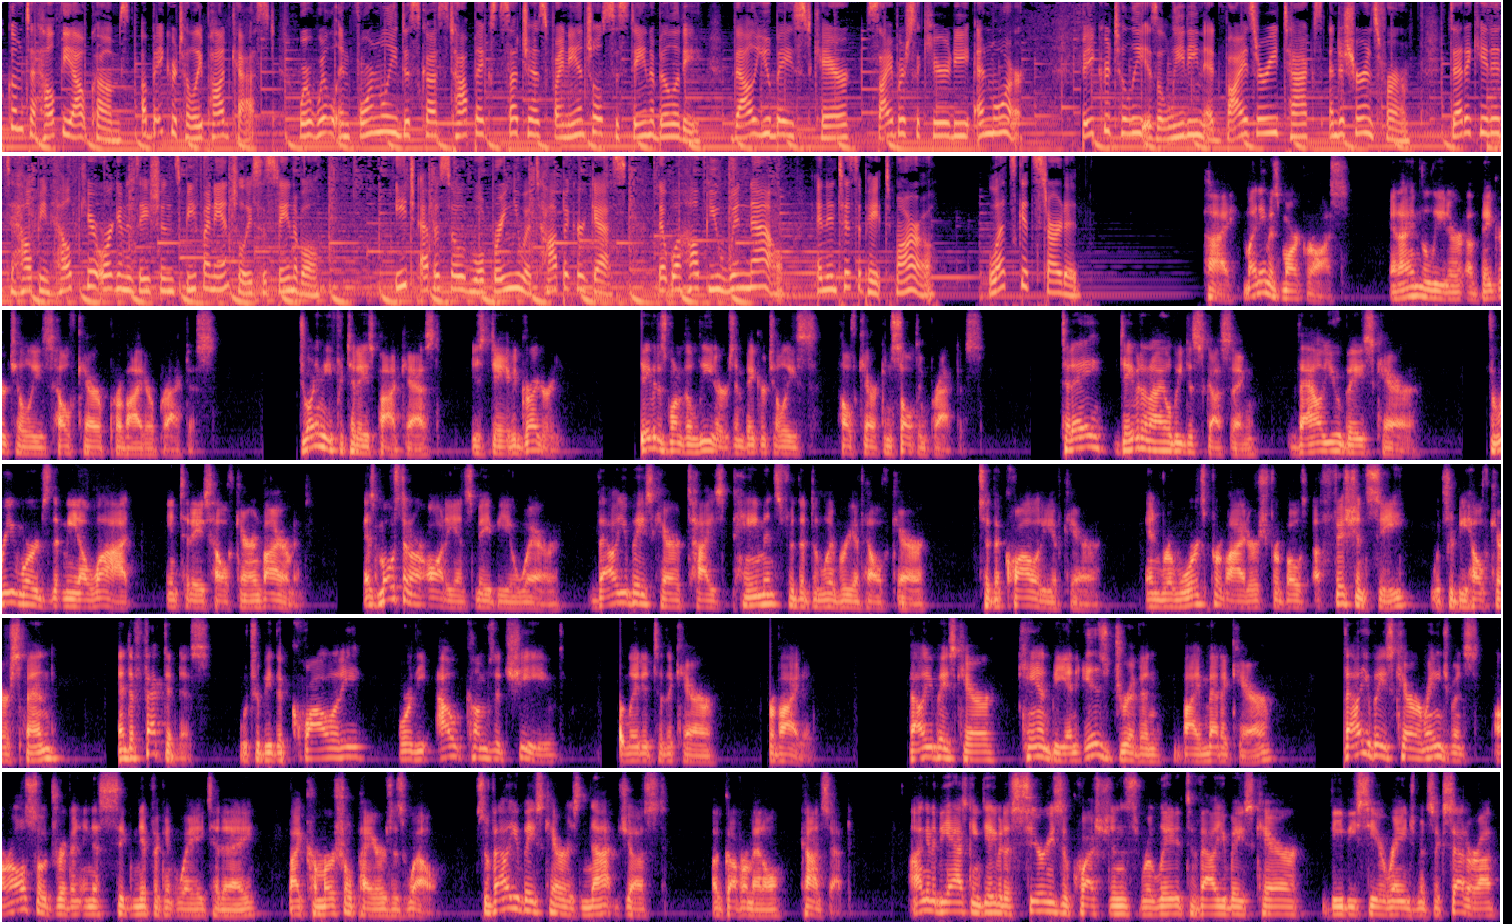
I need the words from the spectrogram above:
Welcome to Healthy Outcomes, a Baker Tilly podcast, where we'll informally discuss topics such as financial sustainability, value based care, cybersecurity, and more. Baker Tilly is a leading advisory, tax, and assurance firm dedicated to helping healthcare organizations be financially sustainable. Each episode will bring you a topic or guest that will help you win now and anticipate tomorrow. Let's get started. Hi, my name is Mark Ross and I am the leader of Baker Tilly's healthcare provider practice. Joining me for today's podcast is David Gregory. David is one of the leaders in Baker Tilly's healthcare consulting practice. Today, David and I will be discussing value based care, three words that mean a lot in today's healthcare environment. As most in our audience may be aware, value based care ties payments for the delivery of healthcare to the quality of care and rewards providers for both efficiency, which would be healthcare spend, and effectiveness, which would be the quality or the outcomes achieved related to the care provided. Value based care can be and is driven by Medicare. Value based care arrangements are also driven in a significant way today by commercial payers as well. So, value based care is not just a governmental concept. I'm going to be asking David a series of questions related to value-based care, VBC arrangements, et cetera,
